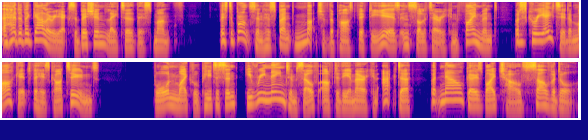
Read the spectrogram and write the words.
ahead of a gallery exhibition later this month. Mr. Bronson has spent much of the past 50 years in solitary confinement but has created a market for his cartoons. Born Michael Peterson, he renamed himself after the American actor, but now goes by Charles Salvador,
